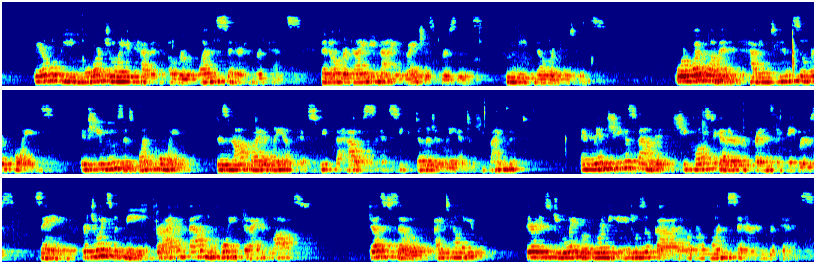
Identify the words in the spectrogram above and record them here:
there will be more joy in heaven over one sinner who repents than over 99 righteous persons who need no repentance. Or what woman, having ten silver coins, if she loses one coin, does not light a lamp and sweep the house and seek diligently until she finds it? And when she has found it, she calls together her friends and neighbors, saying, Rejoice with me, for I have found the coin that I had lost. Just so, I tell you, there is joy before the angels of God over one sinner who repents.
